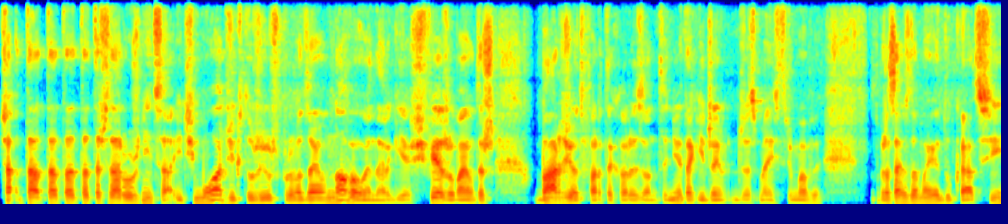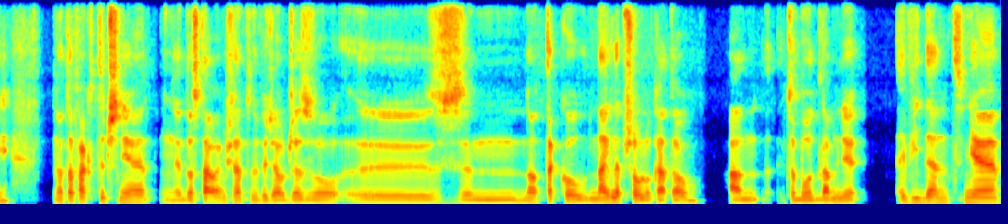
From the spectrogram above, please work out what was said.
ta, ta, ta, ta też ta różnica. I ci młodzi, którzy już wprowadzają nową energię, świeżą, mają też bardziej otwarte horyzonty, nie taki jazz mainstreamowy. Wracając do mojej edukacji, no to faktycznie dostałem się na ten wydział jazzu yy, z no, taką najlepszą lokatą, a co było dla mnie ewidentnie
